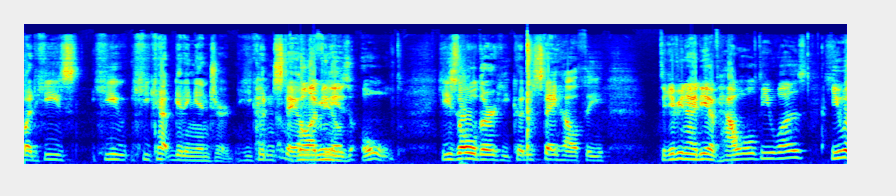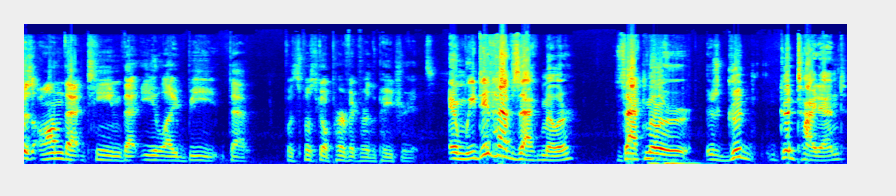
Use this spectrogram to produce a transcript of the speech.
but he's he he kept getting injured. He couldn't stay well, on I mean, field. he's old. He's older. He couldn't stay healthy. To give you an idea of how old he was, he was on that team that Eli beat that was supposed to go perfect for the Patriots. And we did have Zach Miller. Zach Miller is good good tight end.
